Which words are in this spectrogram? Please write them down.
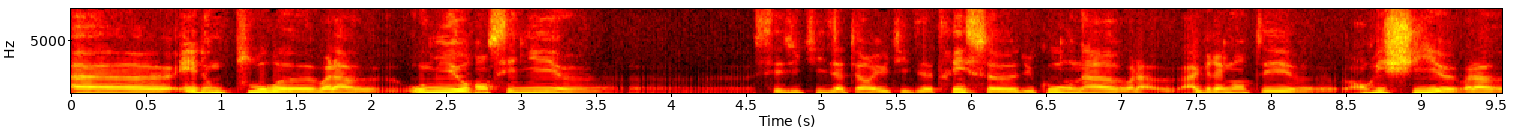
et donc pour voilà au mieux renseigner ces utilisateurs et utilisatrices, euh, du coup, on a voilà, agrémenté, euh, enrichi euh, voilà,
